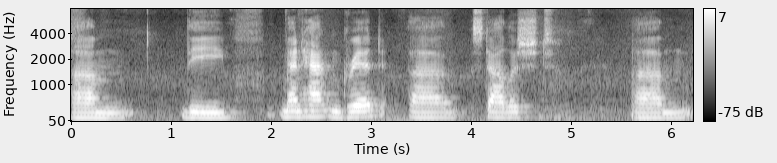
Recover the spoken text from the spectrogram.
um, the Manhattan grid uh, established um,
